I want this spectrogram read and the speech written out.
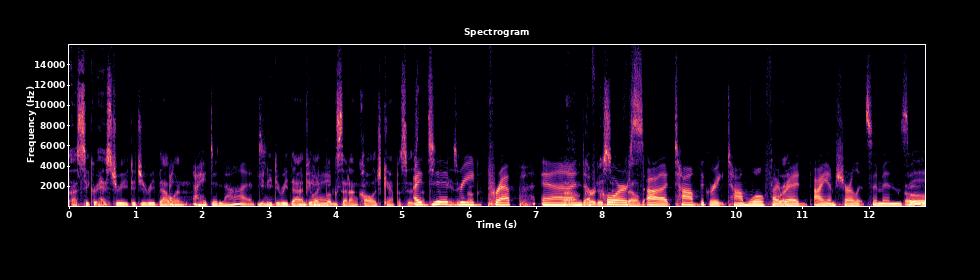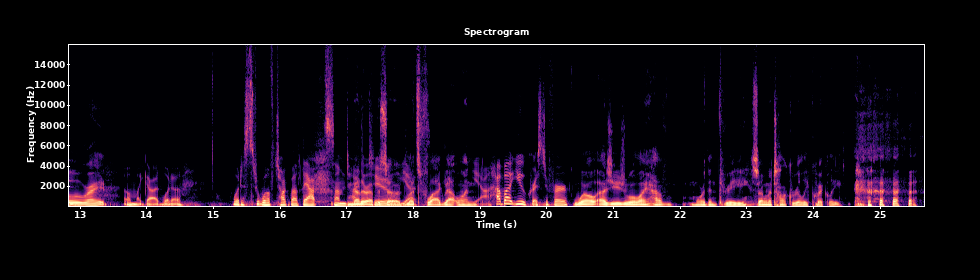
uh, Secret History? Did you read that one? I did not. You need to read that if you like Okay. books set on college campuses. I That's did read book. Prep, and Oh, of course, uh, Tom, the great Tom Wolfe. I Right. read I Am Charlotte Simmons. and- Oh, right. oh my God, what a What a st- we'll have to talk about that sometime. Another episode. Yes. Let's flag that one. Yeah. How about you, Christopher? Well, as usual, I have more than three, so I'm going to talk really quickly.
